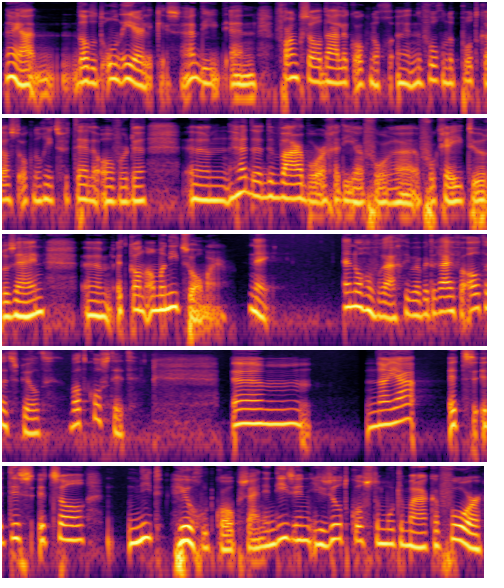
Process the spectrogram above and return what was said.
nou ja, dat het oneerlijk is. Hè? Die, en Frank zal dadelijk ook nog in de volgende podcast ook nog iets vertellen over de, um, de, de waarborgen die er voor, uh, voor crediteuren zijn. Um, het kan allemaal niet zomaar. Nee. En nog een vraag die bij bedrijven altijd speelt. Wat kost dit? Um, nou ja, het, het, is, het zal niet heel goedkoop zijn. In die zin, je zult kosten moeten maken voor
